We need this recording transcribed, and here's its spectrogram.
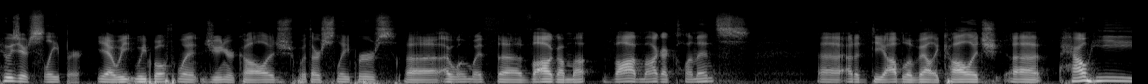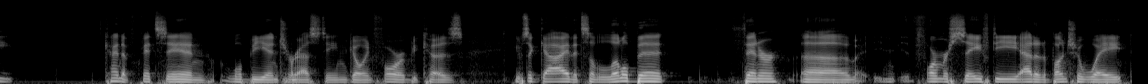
who's your sleeper? Yeah, we, we both went junior college with our sleepers. Uh, I went with uh, Vaga, Ma- Va Maga Clements uh, out of Diablo Valley College. Uh, how he kind of fits in will be interesting going forward because he was a guy that's a little bit thinner, um, former safety, added a bunch of weight.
